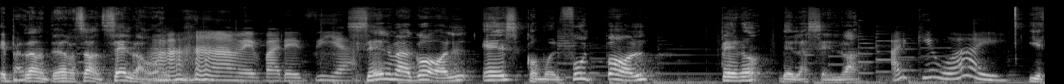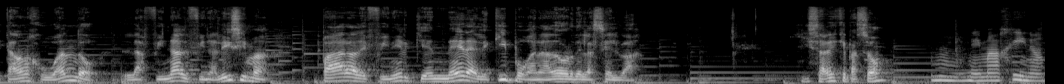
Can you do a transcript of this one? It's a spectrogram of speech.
Eh, perdón, tenés razón, selva gol. Ah, me parecía. Selva gol es como el fútbol, pero de la selva. Ay, qué guay. y estaban jugando la final finalísima para definir quién era el equipo ganador de la selva. ¿Y sabes qué pasó? Mm, me imagino.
